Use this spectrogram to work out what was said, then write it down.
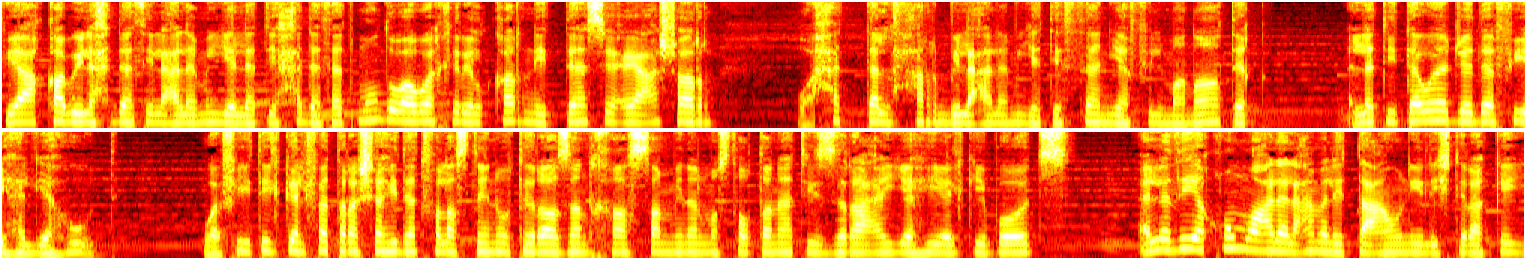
في أعقاب الأحداث العالمية التي حدثت منذ أواخر القرن التاسع عشر وحتى الحرب العالمية الثانية في المناطق التي تواجد فيها اليهود. وفي تلك الفترة شهدت فلسطين طرازا خاصا من المستوطنات الزراعية هي الكيبوتس الذي يقوم على العمل التعاوني الاشتراكي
